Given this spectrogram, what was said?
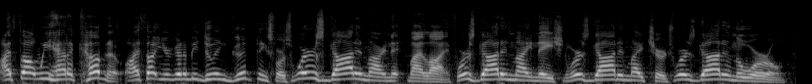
I thought we had a covenant. I thought you're going to be doing good things for us. Where's God in my, my life? Where's God in my nation? Where's God in my church? Where's God in the world?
